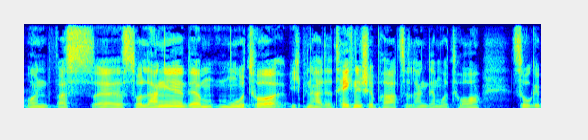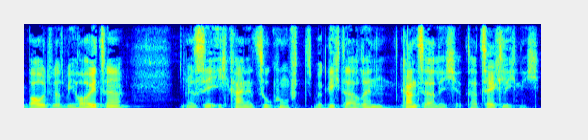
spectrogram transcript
Und was, äh, solange der Motor, ich bin halt der technische Part, solange der Motor so gebaut wird wie heute, sehe ich keine Zukunft wirklich darin. Ganz ehrlich, tatsächlich nicht.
